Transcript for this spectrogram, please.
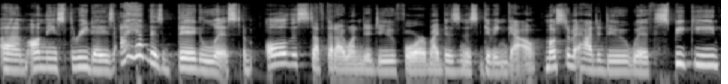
um, on these three days, I had this big list of all the stuff that I wanted to do for my business, Giving Gal. Most of it had to do with speaking,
